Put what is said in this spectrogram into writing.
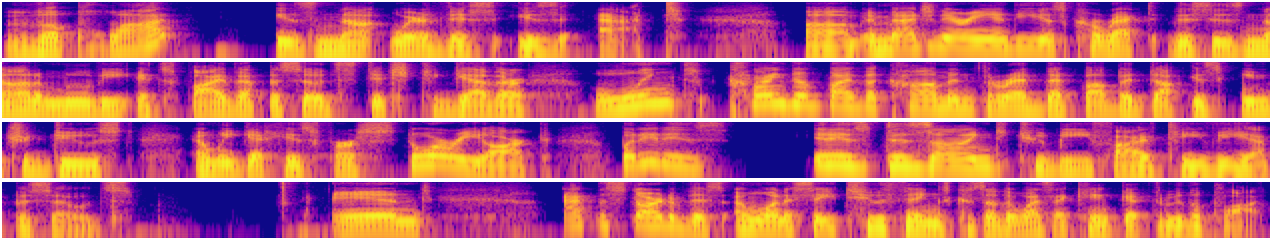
the plot is not where this is at. Um, Imaginary Andy is correct. This is not a movie. It's five episodes stitched together, linked kind of by the common thread that Bubba Duck is introduced and we get his first story arc, but it is it is designed to be five TV episodes. And at the start of this, I want to say two things because otherwise I can't get through the plot.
